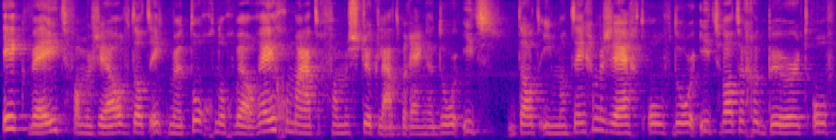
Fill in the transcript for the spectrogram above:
ik weet van mezelf dat ik me toch nog wel regelmatig van mijn stuk laat brengen. Door iets dat iemand tegen me zegt. Of door iets wat er gebeurt. Of uh,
